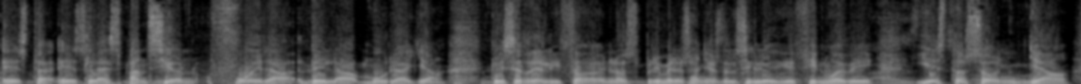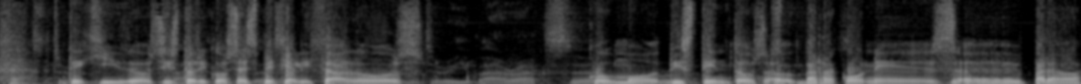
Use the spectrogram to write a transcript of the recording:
Esta es la expansión fuera de la muralla que se realizó en los primeros años del siglo XIX y estos son ya tejidos históricos especializados como distintos eh, barracones eh, para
